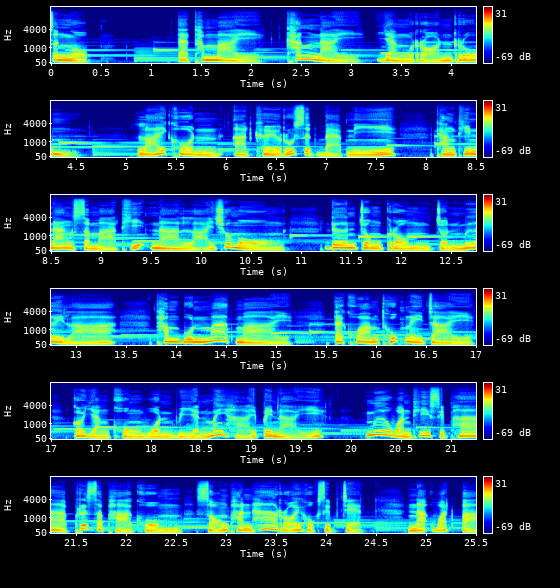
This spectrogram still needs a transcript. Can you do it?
สงบ แต่ทำไมข้างในยังร้อนรุ่ม หลายคนอาจเคยรู้สึกแบบนี้ ทั้งที่นั่งสมาธินานหลายชั่วโมง เดินจงกรมจนเมื่อยล้าทำบุญมากมาย แต่ความทุกข์ในใจก็ยังคงวนเวียนไม่หายไปไหน เมื่อวันที่ 15 พฤษภาคม 2567 ณ วัดป่า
